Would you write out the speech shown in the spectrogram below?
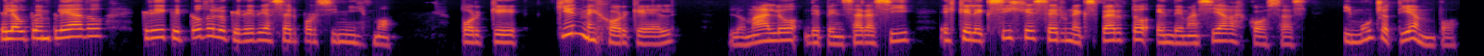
El autoempleado cree que todo lo que debe hacer por sí mismo, porque ¿quién mejor que él? Lo malo de pensar así es que le exige ser un experto en demasiadas cosas y mucho tiempo.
